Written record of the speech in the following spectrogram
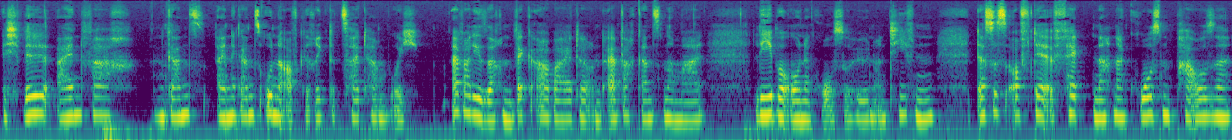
Ich will einfach ein ganz, eine ganz unaufgeregte Zeit haben, wo ich einfach die Sachen wegarbeite und einfach ganz normal lebe ohne große Höhen und Tiefen. Das ist oft der Effekt nach einer großen Pause,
